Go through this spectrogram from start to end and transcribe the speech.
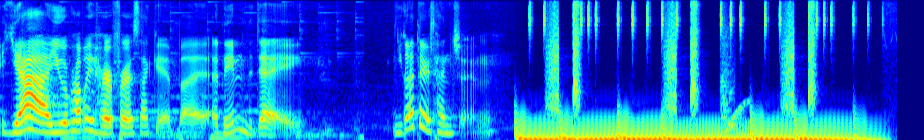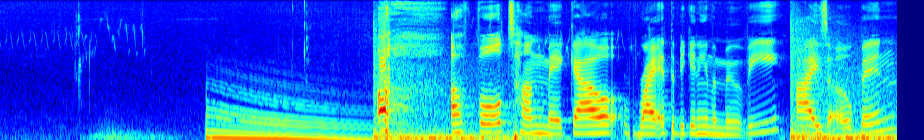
yeah, you were probably hurt for a second, but at the end of the day, you got their attention. A full tongue makeout right at the beginning of the movie. Eyes open,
